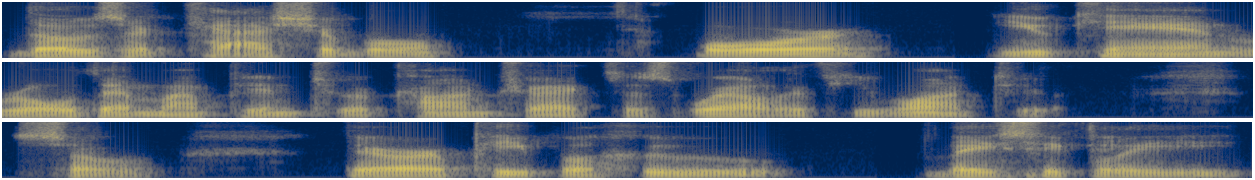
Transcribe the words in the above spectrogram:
Those are cashable, or you can roll them up into a contract as well if you want to. So there are people who basically,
